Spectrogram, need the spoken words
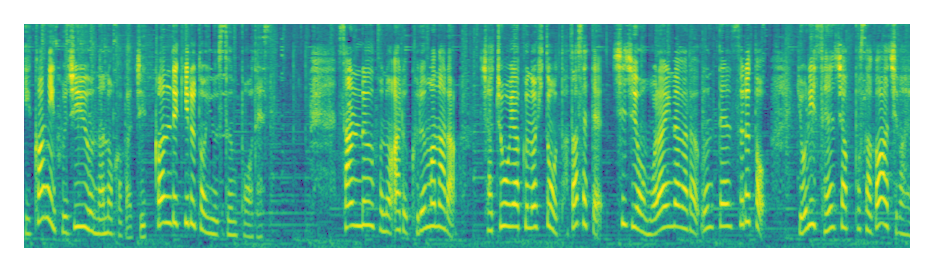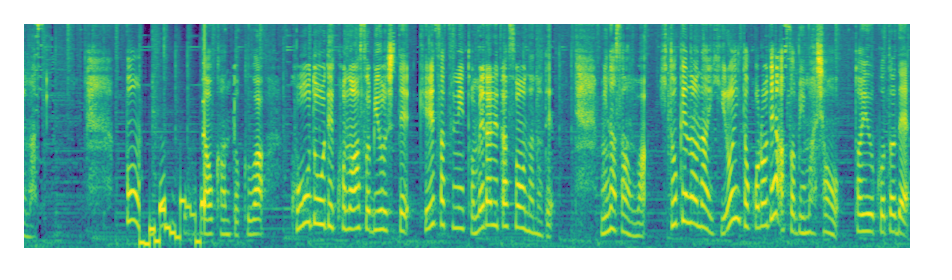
いかに不自由なのかが実感できるという寸法です。サンルーフのある車なら、社長役の人を立たせて指示をもらいながら運転すると、より戦車っぽさが味わえます。ボン、直監督は、行動でこの遊びをして警察に止められたそうなので、皆さんは人気のない広いところで遊びましょう。ということで、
